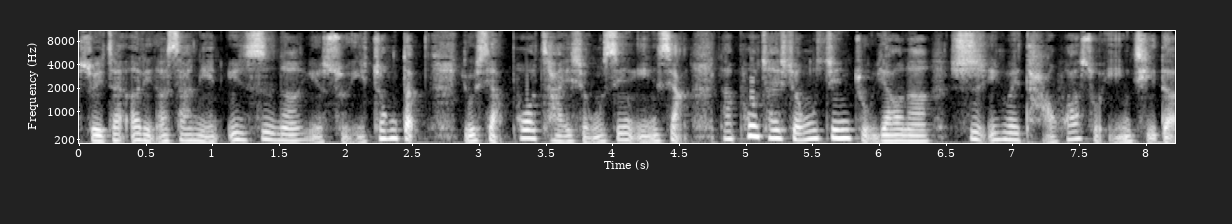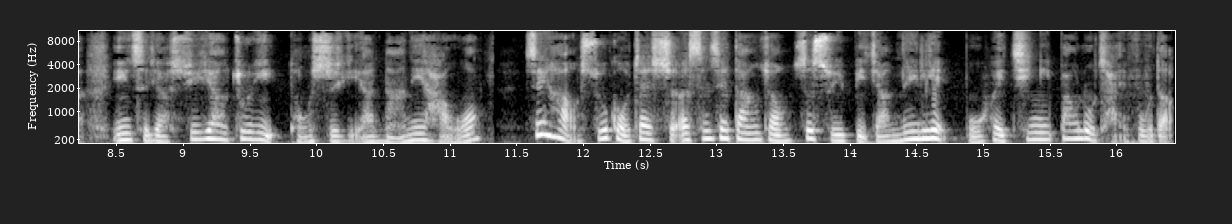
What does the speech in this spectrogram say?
所以在二零二三年运势呢也属于中等，有小破财雄星影响。那破财雄星主要呢是因为桃花所引起的，因此要需要注意，同时也要拿捏好哦。幸好属狗在十二生肖当中是属于比较内敛，不会轻易暴露财富的。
